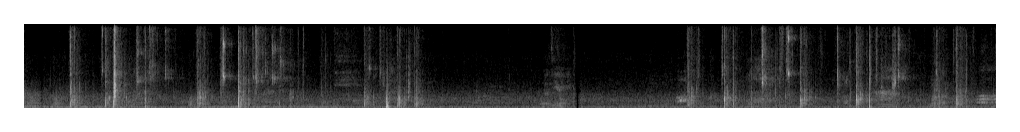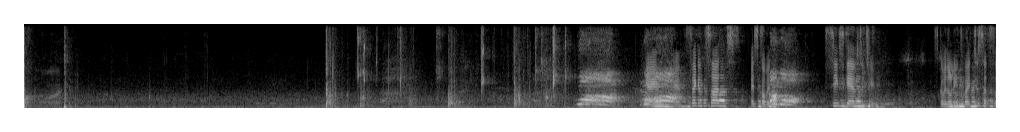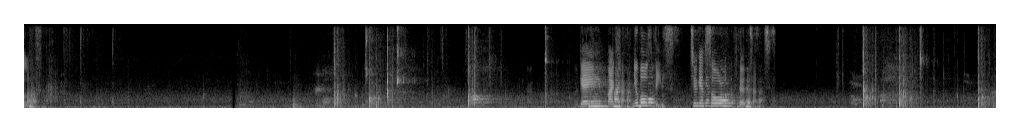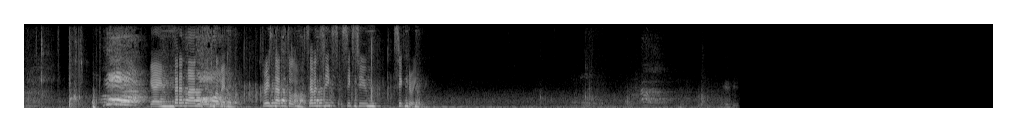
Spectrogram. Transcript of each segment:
Game and second set, Escobedo. Six games to two. Escobedo leads by two sets to love. Game, Mike shot. New balls, please. Two games all, third set. Game, set and match, Escobedo. Three sets to love. Seven, six, six, two, six, three.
